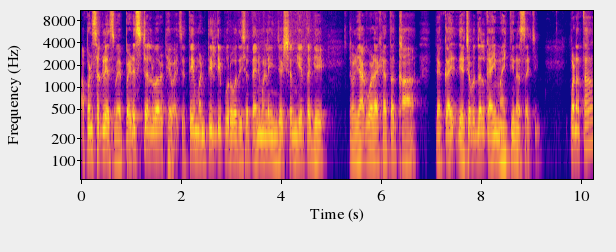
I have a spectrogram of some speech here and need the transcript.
आपण सगळेच म्हणजे पेडेस्टलवर ठेवायचे. ते म्हणतील ती पूर्व दिशा त्यांनी म्हणलं इंजेक्शन घे तर घे. त्यामुळे ह्या गोळ्या तर खा. त्या काही याच्याबद्दल काही माहिती नसायची. पण आता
